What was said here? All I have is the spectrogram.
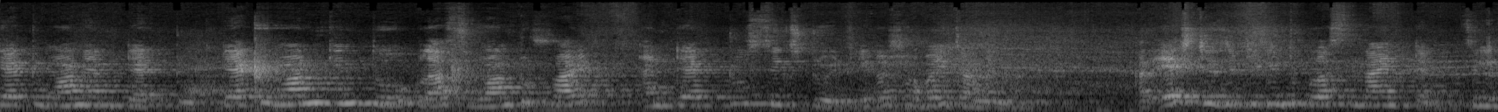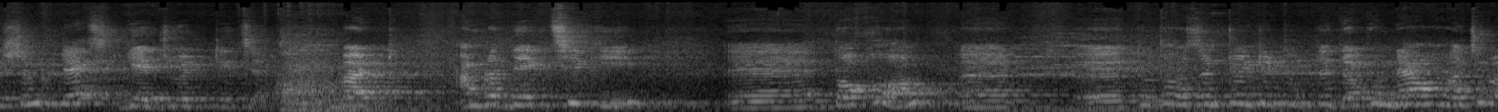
TET one and TET two. TET one কিন্তু class one two five and TET two six two eight, এটা সবাই জানে না। আর এস টিজিটি কিন্তু class nine, ten selection test graduate teacher but আমরা দেখছি কি তখন টু থাউজেন্ড টোয়েন্টি টুতে যখন নেওয়া হয়েছিল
